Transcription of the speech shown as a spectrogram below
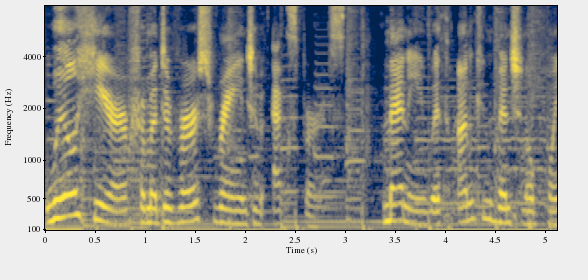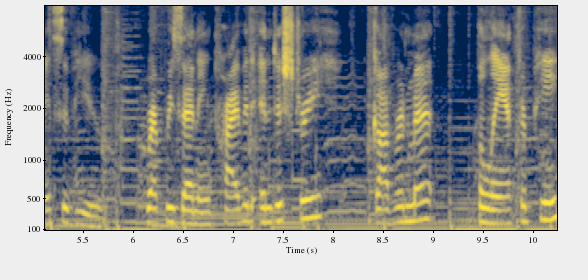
We'll hear from a diverse range of experts, many with unconventional points of view, representing private industry, government, philanthropy,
